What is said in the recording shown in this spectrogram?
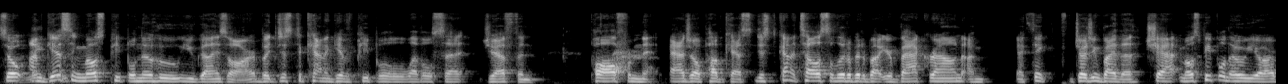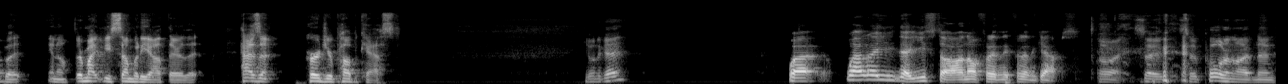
So I'm guessing most people know who you guys are, but just to kind of give people a level set, Jeff and Paul from the Agile Pubcast, just kind of tell us a little bit about your background. I'm, I think, judging by the chat, most people know who you are, but you know there might be somebody out there that hasn't heard your pubcast. You want to go? Well, well, you, you start, and I'll fill in the fill in the gaps. All right. So, so Paul and I have known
